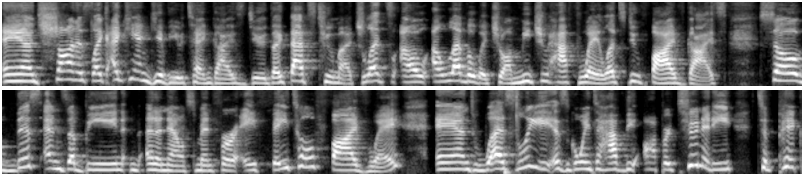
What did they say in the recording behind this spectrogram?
And Shawn is like, I can't give you 10 guys, dude. Like, that's too much. Let's, I'll, I'll level with you. I'll meet you halfway. Let's do five guys. So this ends up being an announcement for a fatal five way. And Wes Lee is going to have the opportunity to pick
